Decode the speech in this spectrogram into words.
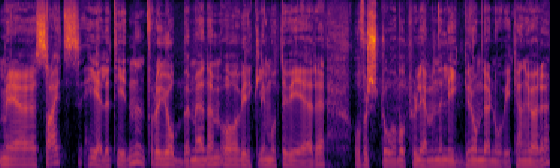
med sites hele tiden for å jobbe med dem og virkelig motivere og forstå hvor problemene ligger, om det er noe vi kan gjøre.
